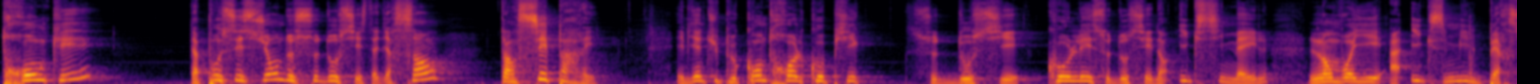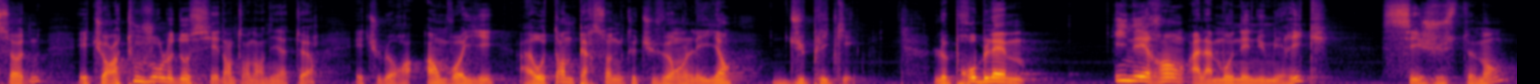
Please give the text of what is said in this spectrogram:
tronquer ta possession de ce dossier, c'est-à-dire sans t'en séparer, eh bien tu peux contrôle-copier ce dossier, coller ce dossier dans X email, l'envoyer à X mille personnes et tu auras toujours le dossier dans ton ordinateur et tu l'auras envoyé à autant de personnes que tu veux en l'ayant dupliqué. Le problème inhérent à la monnaie numérique, c'est justement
